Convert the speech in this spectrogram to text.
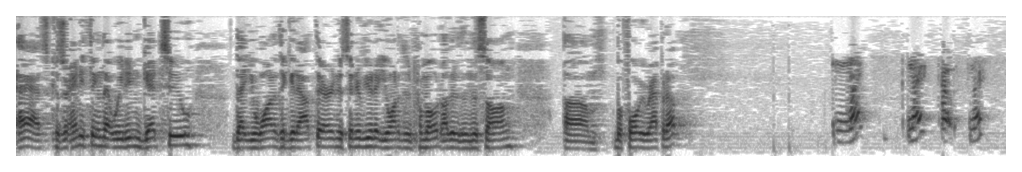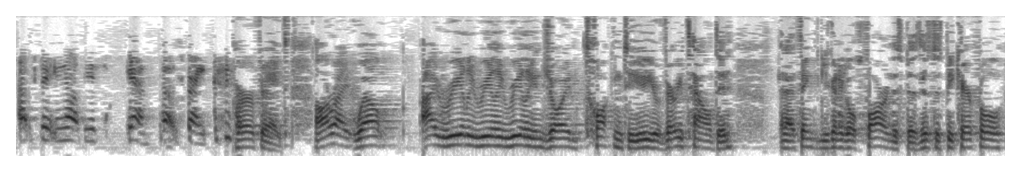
ask? Is there anything that we didn't get to that you wanted to get out there in this interview that you wanted to promote other than the song um, before we wrap it up? no, no, no, absolutely not. Yeah, that was great. Perfect. All right. Well, I really, really, really enjoyed talking to you. You're very talented, and I think you're going to go far in this business. Just be careful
